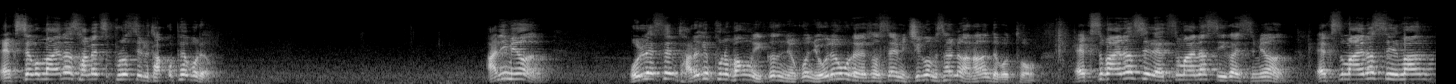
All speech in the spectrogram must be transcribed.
x제곱 마이너스 3x 플러스 1을 다 곱해버려. 아니면 원래 쌤 다르게 푸는 방법이 있거든요. 그건 요령으로 해서 쌤이 지금 설명 안 하는데 보통 x-1, x-2가 있으면 x-1만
